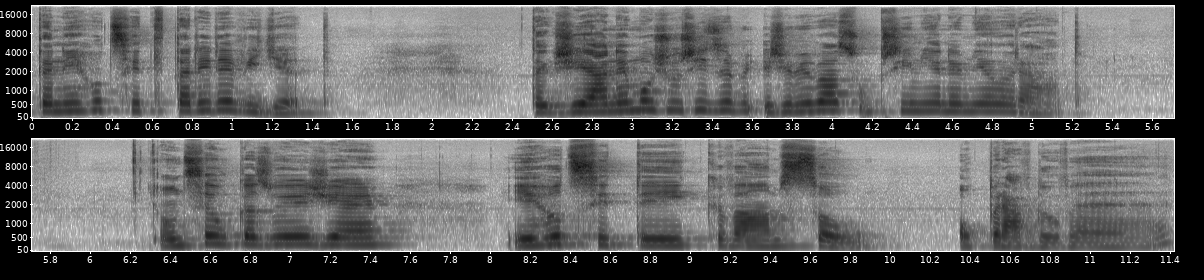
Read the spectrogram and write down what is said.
ten jeho cit tady jde vidět. Takže já nemůžu říct, že by vás upřímně neměl rád. On se ukazuje, že jeho city k vám jsou opravdové,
